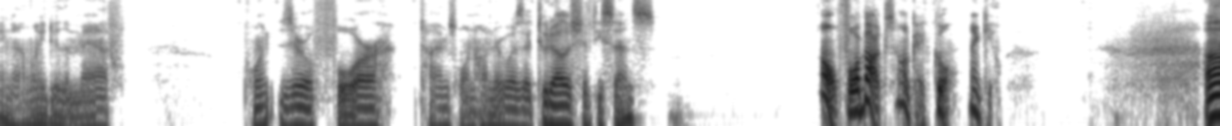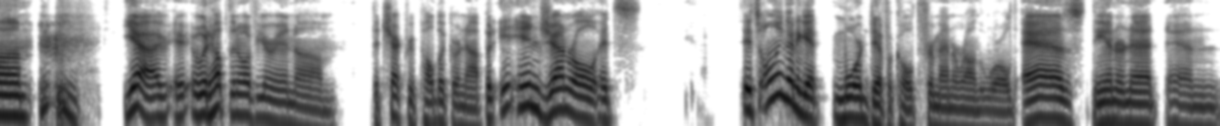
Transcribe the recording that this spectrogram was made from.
hang on, let me do the math. 0.04 times 100 was that $2.50? Oh, four bucks. Okay, cool. Thank you. Um, yeah, it, it, would help to know if you're in um the Czech Republic or not. But in, in general, it's it's only going to get more difficult for men around the world as the internet and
